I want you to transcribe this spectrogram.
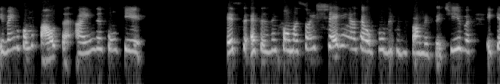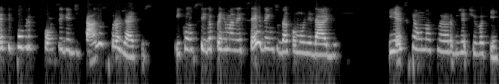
e vendo como falta ainda com que esse, essas informações cheguem até o público de forma efetiva e que esse público consiga editar nos projetos e consiga permanecer dentro da comunidade. E esse que é o nosso maior objetivo aqui.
